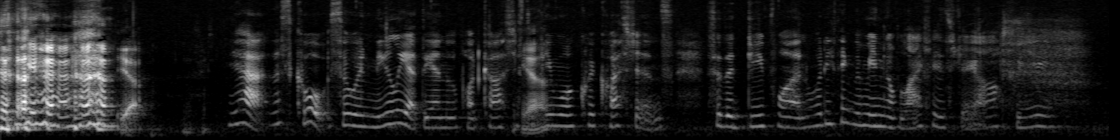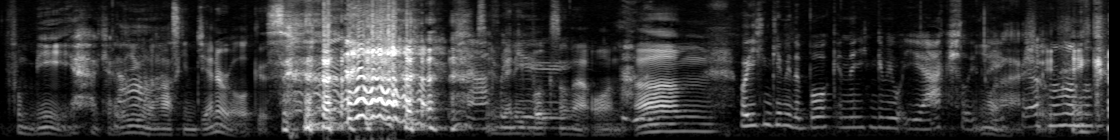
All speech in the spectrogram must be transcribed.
Yeah. yeah. Yeah, that's cool. So we're nearly at the end of the podcast. Just Yeah. a few more quick questions. So the deep one, what do you think the meaning of life is, JR, for you? For me, okay, I thought you were going to ask in general because Nah, for many books on that one. Um, Well, you can give me the book, and then you can give me what you actually think. what I actually think.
